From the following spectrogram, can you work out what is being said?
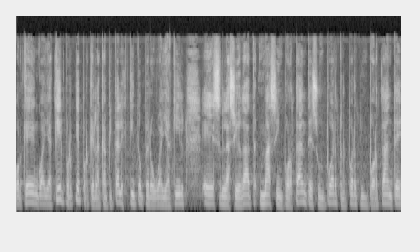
¿Por qué en Guayaquil? ¿Por qué? Porque la capital es Quito, pero Guayaquil es la ciudad más importante, es un puerto, el puerto importante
